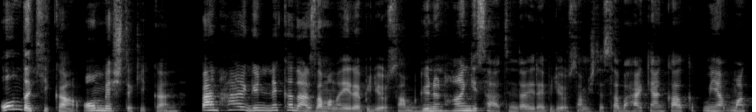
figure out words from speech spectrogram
10 dakika, 15 dakika ben her gün ne kadar zaman ayırabiliyorsam, günün hangi saatinde ayırabiliyorsam işte sabah erken kalkıp mı yapmak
